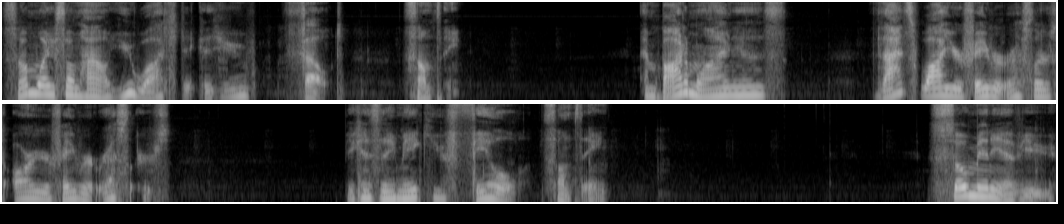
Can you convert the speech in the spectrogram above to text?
Some way, somehow, you watched it because you felt something. And bottom line is, that's why your favorite wrestlers are your favorite wrestlers. Because they make you feel something. So many of you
